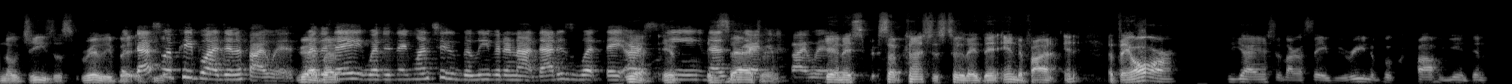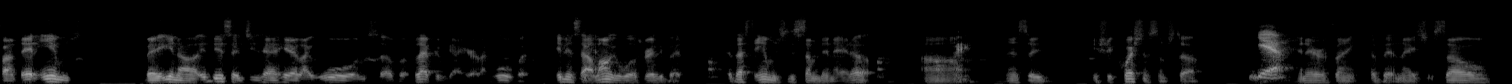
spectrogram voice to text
no Jesus really, but, that's what people identify with. Yeah, whether they whether they want to believe it or not, that is what they are yeah, seeing. If, that's exactly. what they identify with. Yeah, and it's subconscious too. They they identify, and if they are, you got to answer like I say. If you're reading the book, probably you identify that image. But you know, it did say Jesus had hair like wool and stuff, but black people got hair like wool. But it didn't say how long it was really. But that's the image, just something didn't add up. Um, right. And so you should question some stuff. Yeah. And everything of that nature. So,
